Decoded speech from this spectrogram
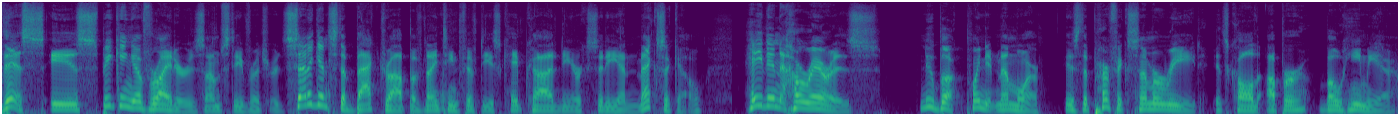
This is Speaking of Writers. I'm Steve Richards. Set against the backdrop of 1950s Cape Cod, New York City, and Mexico, Hayden Herrera's new book, poignant memoir, is the perfect summer read. It's called Upper Bohemia.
